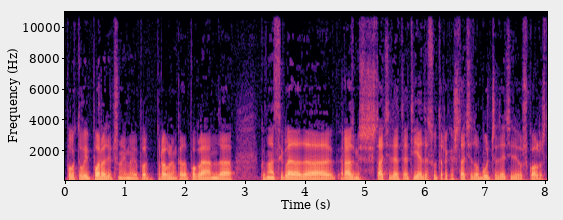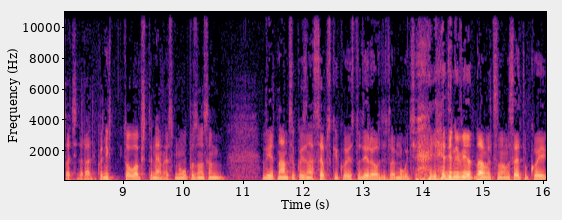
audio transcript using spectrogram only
pogotovo i porodično, imaju problem kada pogledam da kod nas se gleda da razmišljaš šta će dete da ti jede sutra, šta će da obuče, gde će da u školu, šta će da radi. Kod njih to uopšte nema. Jer smo upoznao sam Vijetnamca koji zna srpski, koji je studirao ovde, to je moguće jedini Vijetnamac na ovom svetu koji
